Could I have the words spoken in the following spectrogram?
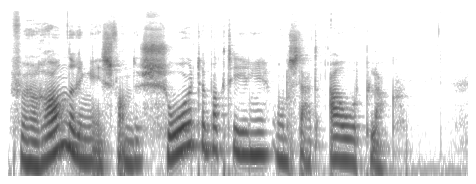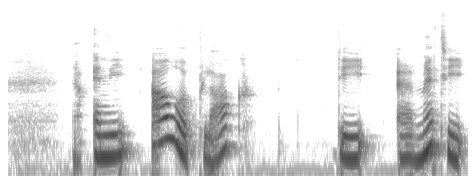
verandering is van de soorten bacteriën, ontstaat oude plak. Nou, en die oude plak, die uh, met die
